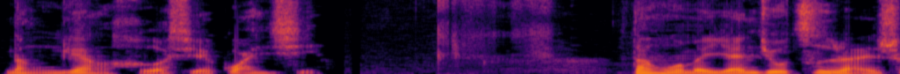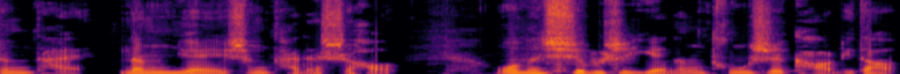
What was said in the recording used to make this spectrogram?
能量和谐关系。当我们研究自然生态、能源生态的时候，我们是不是也能同时考虑到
